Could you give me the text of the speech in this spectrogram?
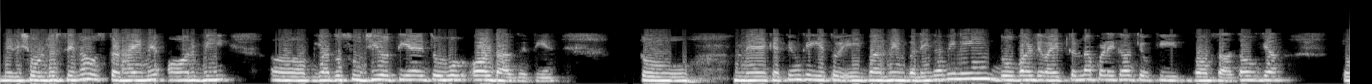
मेरे शोल्डर से ना उस कढ़ाई में और भी आ, या तो सूजी होती है तो वो और डाल देती है। तो मैं कहती हूँ कि ये तो एक बार में बनेगा भी नहीं दो बार डिवाइड करना पड़ेगा क्योंकि बहुत ज़्यादा हो गया। तो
